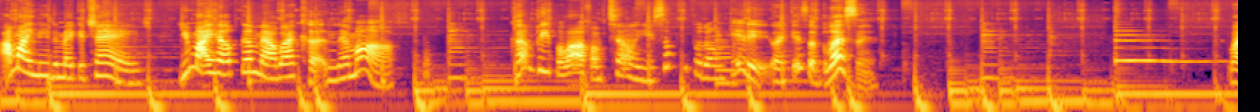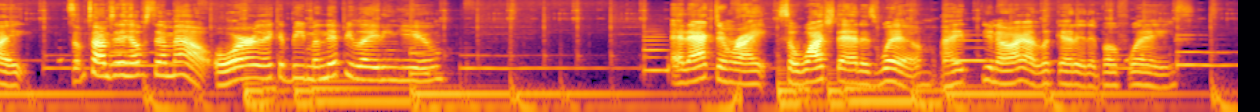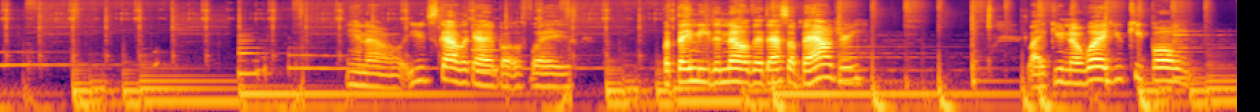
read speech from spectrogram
i might need to make a change you might help them out by cutting them off cutting people off, I'm telling you, some people don't get it. Like it's a blessing. Like sometimes it helps them out, or they could be manipulating you and acting right. So watch that as well. I, you know, I gotta look at it in both ways. You know, you just gotta look at it both ways. But they need to know that that's a boundary. Like, you know what? You keep on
